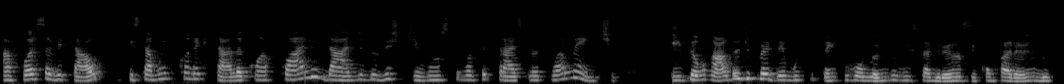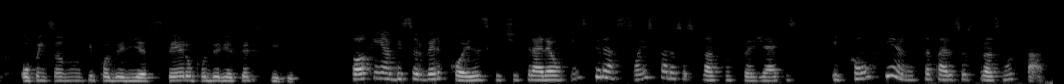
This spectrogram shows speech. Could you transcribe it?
A força vital está muito conectada com a qualidade dos estímulos que você traz para a tua mente. Então, nada de perder muito tempo rolando no Instagram, se comparando ou pensando no que poderia ser ou poderia ter sido. Foque em absorver coisas que te trarão inspirações para os seus próximos projetos e confiança para os seus próximos passos.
